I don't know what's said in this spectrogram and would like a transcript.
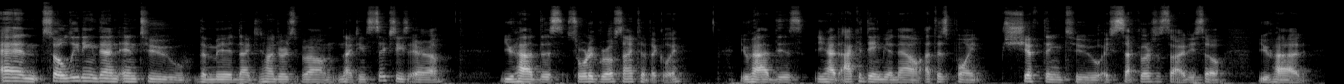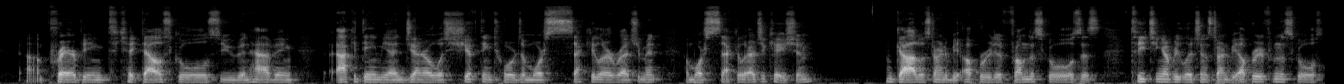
And so, leading then into the mid 1900s, around 1960s era, you had this sort of growth scientifically. You had this, you had academia now at this point shifting to a secular society. So you had uh, prayer being kicked out of schools. You've been having academia in general was shifting towards a more secular regiment, a more secular education. God was starting to be uprooted from the schools. This teaching of religion was starting to be uprooted from the schools.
